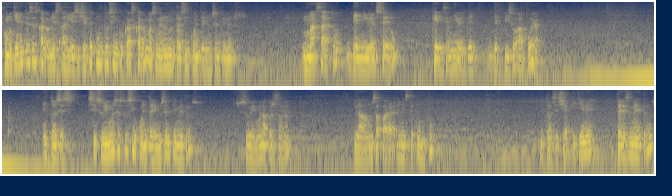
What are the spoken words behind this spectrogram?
Como tiene tres escalones a 17.5 cada escalón, más o menos nos da 51 centímetros. Más alto del nivel 0, que es el nivel del, del piso afuera. Entonces, si subimos estos 51 centímetros, subimos la persona y la vamos a parar en este punto. Entonces, si aquí tiene 3 metros,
